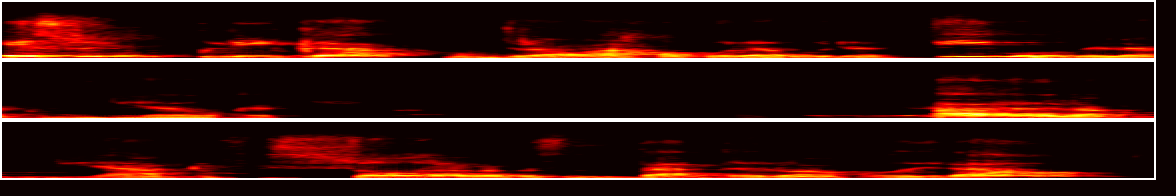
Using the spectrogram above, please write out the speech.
Eso implica un trabajo colaborativo de la comunidad educativa, autoridades de la comunidad, profesores, representantes de los apoderados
